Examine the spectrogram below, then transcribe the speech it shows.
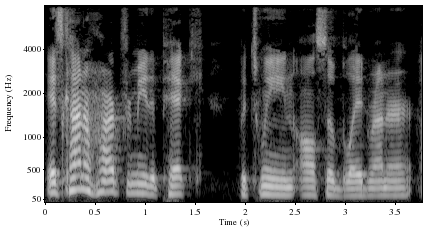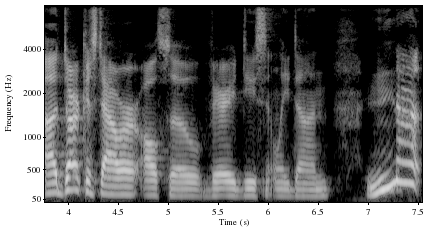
it's kind of hard for me to pick between also Blade Runner. Uh, Darkest Hour also very decently done. Not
